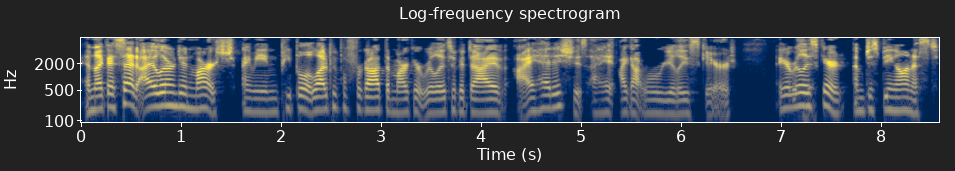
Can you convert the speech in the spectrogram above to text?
And like I said, I learned in March. I mean, people a lot of people forgot the market really took a dive. I had issues. I I got really scared. I got really scared. I'm just being honest.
